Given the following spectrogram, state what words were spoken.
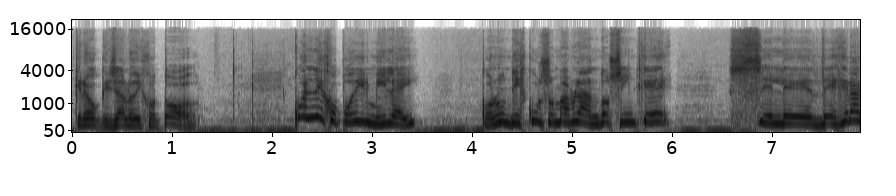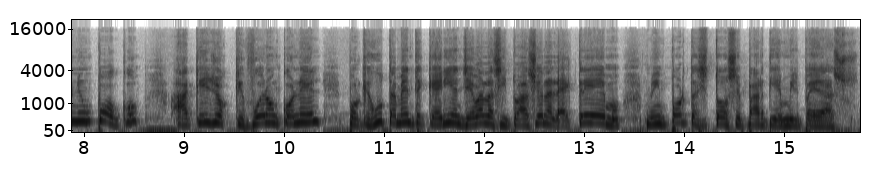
creo que ya lo dijo todo. ¿Cuán lejos puede ir Milei con un discurso más blando sin que se le desgrane un poco a aquellos que fueron con él porque justamente querían llevar la situación al extremo, no importa si todo se parte en mil pedazos.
